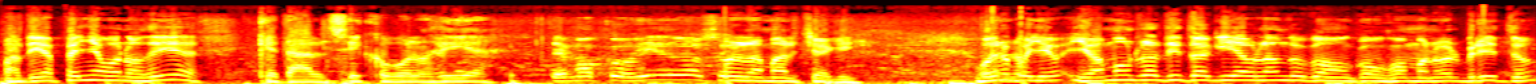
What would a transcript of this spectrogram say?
Matías Peña, buenos días. ¿Qué tal, Cisco? Buenos días. Te hemos cogido sobre la marcha aquí. Bueno, pues llevamos un ratito aquí hablando con, Juan Manuel Brito,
